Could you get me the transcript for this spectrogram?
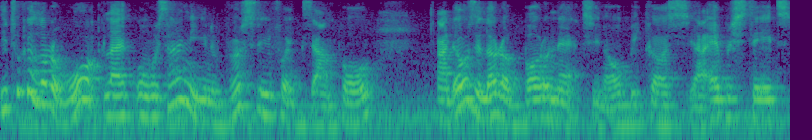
it took a lot of work. Like when we started in university, for example, and there was a lot of bottlenecks, you know, because uh, every state,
